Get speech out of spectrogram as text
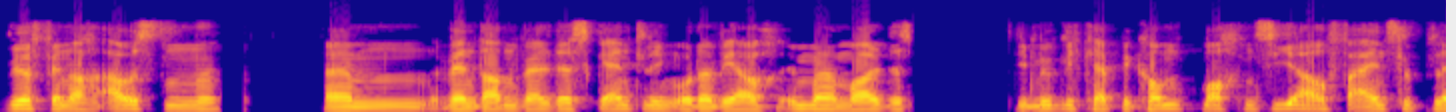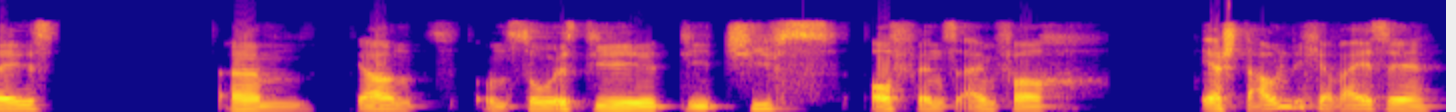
Würfe nach außen. Ähm, wenn dann Valdez Scantling oder wer auch immer mal das, die Möglichkeit bekommt, machen sie auch vereinzelt Plays. Ähm, ja, und, und so ist die, die Chiefs Offense einfach erstaunlicherweise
